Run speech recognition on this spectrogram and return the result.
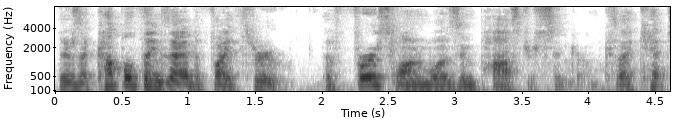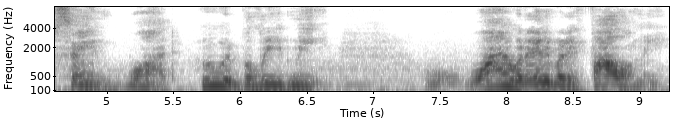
There's a couple things I had to fight through. The first one was imposter syndrome because I kept saying, what? Who would believe me? Why would anybody follow me?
